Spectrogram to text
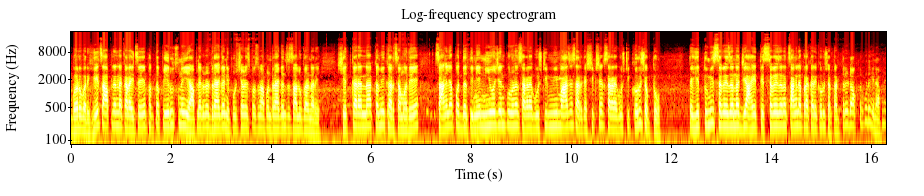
बरोबर हेच आपल्याला करायचं आहे फक्त पेरूच नाही आहे आपल्याकडे ड्रॅगन आहे. पुढच्या वेळेसपासून आपण ड्रॅगनचं चालू करणार आहे. शेतकऱ्यांना कमी खर्चामध्ये चांगल्या पद्धतीने नियोजनपूर्ण सगळ्या गोष्टी मी माझ्यासारखा शिक्षक सगळ्या गोष्टी करू शकतो. तर हे तुम्ही सगळेजण जे आहेत ते सगळेजण चांगल्या प्रकारे करू शकतात. तरी डॉक्टर कुठे गेले आपले?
